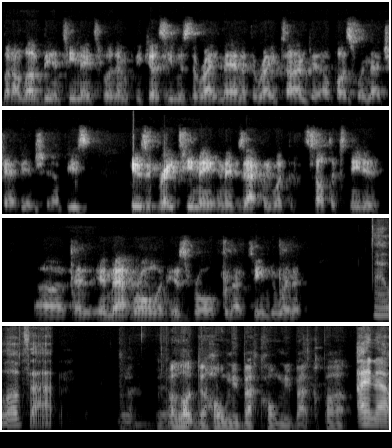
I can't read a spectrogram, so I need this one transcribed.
but I love being teammates with him because he was the right man at the right time to help us win that championship. He's he was a great teammate and exactly what the Celtics needed uh, in that role and his role for that team to win it. I love that. I like the hold me back, hold me back part. I know.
